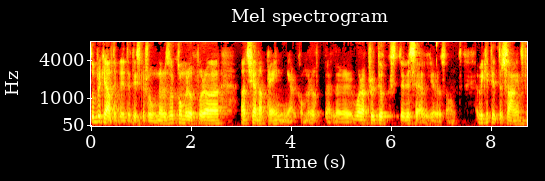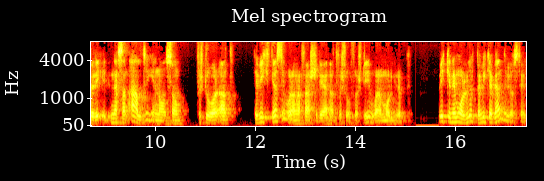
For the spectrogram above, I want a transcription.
Då brukar det alltid bli lite diskussioner och så kommer det upp våra, att tjäna pengar kommer upp eller våra produkter vi säljer och sånt. Vilket är intressant för det är nästan aldrig är någon som förstår att det viktigaste i vår affärsidé att förstå först är vår målgrupp. Vilken är målgruppen? Vilka vänder vi oss till?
